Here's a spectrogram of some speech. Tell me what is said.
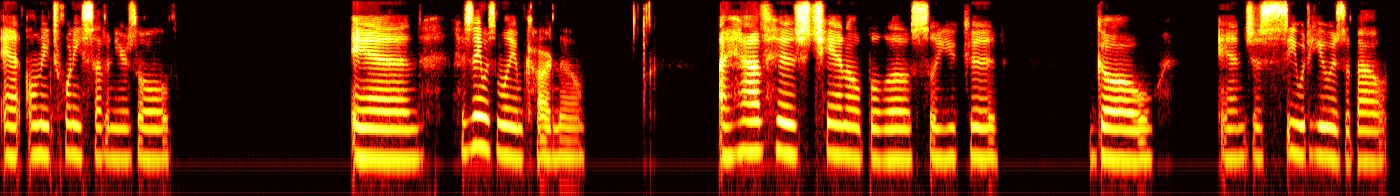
at only 27 years old. And his name is William Cardno. I have his channel below so you could go and just see what he was about.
